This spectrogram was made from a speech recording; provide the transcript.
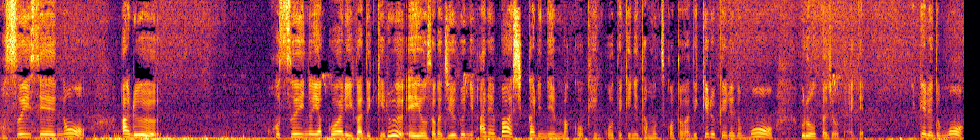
保水性のある保水の役割ができる栄養素が十分にあればしっかり粘膜を健康的に保つことができるけれども潤った状態で。けれども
